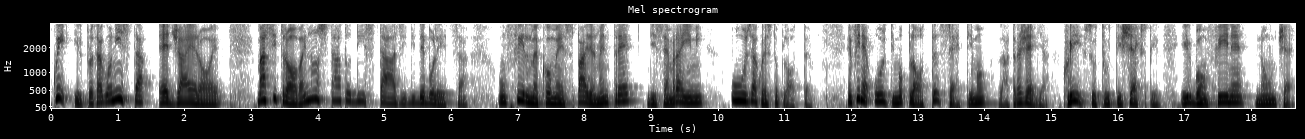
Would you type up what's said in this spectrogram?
Qui il protagonista è già eroe, ma si trova in uno stato di stasi, di debolezza. Un film come Spider-Man 3 di Sam Raimi usa questo plot. infine, ultimo plot, settimo, la tragedia. Qui su tutti Shakespeare, il buon fine non c'è.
